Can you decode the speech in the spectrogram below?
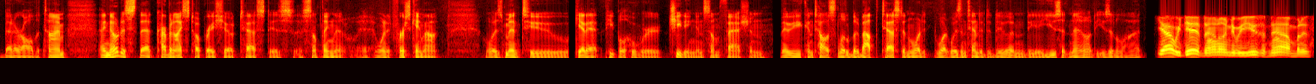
better all the time. I noticed that carbon isotope ratio test is something that, eh, when it first came out, was meant to get at people who were cheating in some fashion. Maybe you can tell us a little bit about the test and what it, what it was intended to do, and do you use it now? Do you use it a lot? Yeah, we did. Not only do we use it now, but it's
